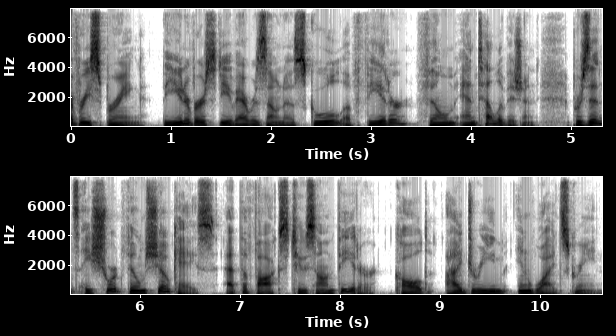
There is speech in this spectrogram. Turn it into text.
Every spring, the University of Arizona School of Theater, Film, and Television presents a short film showcase at the Fox Tucson Theater called I Dream in Widescreen.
